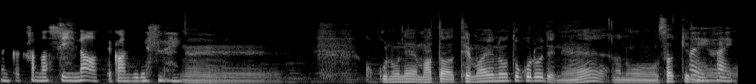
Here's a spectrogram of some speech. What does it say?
なんか悲しいなって感じですね。ここのねまた手前のところでねあのさっきの、はいはい。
